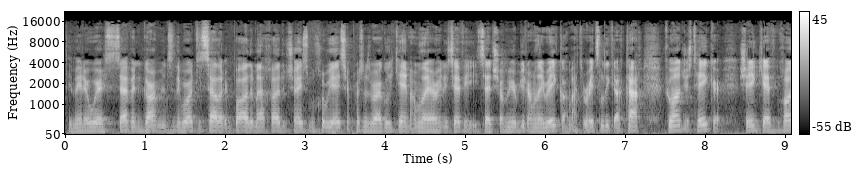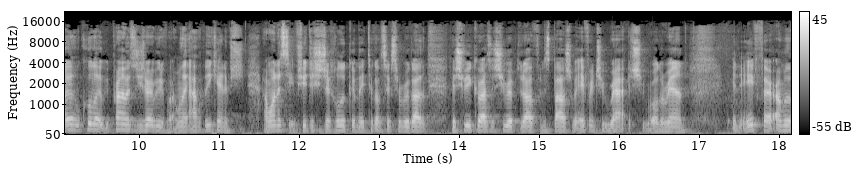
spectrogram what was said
they made her wear seven garments and they brought to sell her. Ba the Mechad, Shais Mechur Yeser, person was regularly came, Amalei Harini Sefi, he said, Show me your beauty, Amalei Reikam, after Reitz Likach if you want, just take her. Shein Kef, we promise she's very beautiful. Amalei Apple Bekan, if she, I want to see if she did she look and they took off six of her regal. The shvi karasa she ripped it off in the spouse of Ephraim. She she rolled around in Ephraim. Even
